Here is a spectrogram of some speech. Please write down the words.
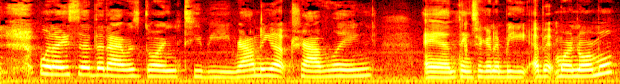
when I said that I was going to be rounding up traveling and things are going to be a bit more normal?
